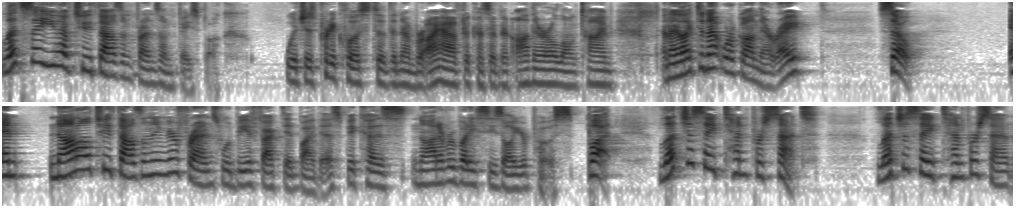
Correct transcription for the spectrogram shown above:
Let's say you have 2,000 friends on Facebook which is pretty close to the number I have because I've been on there a long time and I like to network on there, right? So, and not all 2,000 of your friends would be affected by this because not everybody sees all your posts. But let's just say 10%. Let's just say 10%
